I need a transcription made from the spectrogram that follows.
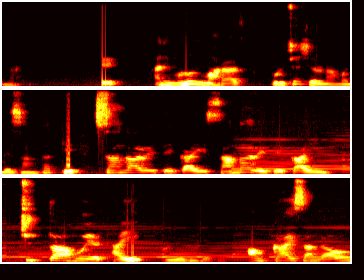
नाही. आणि म्हणून महाराज पुढच्या चरणामध्ये सांगतात की सांगावे ते काही सांगावे ते काही. चित्ता होय ठाई अनुभव अहो काय सांगावं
